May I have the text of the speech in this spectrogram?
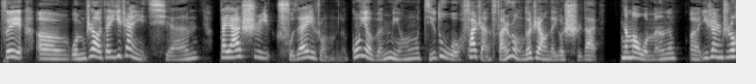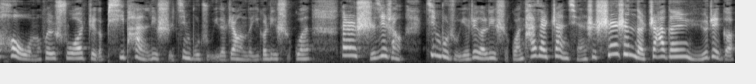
所以，呃，我们知道，在一战以前，大家是处在一种工业文明极度发展繁荣的这样的一个时代。那么我们呃一战之后，我们会说这个批判历史进步主义的这样的一个历史观，但是实际上进步主义这个历史观，它在战前是深深的扎根于这个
